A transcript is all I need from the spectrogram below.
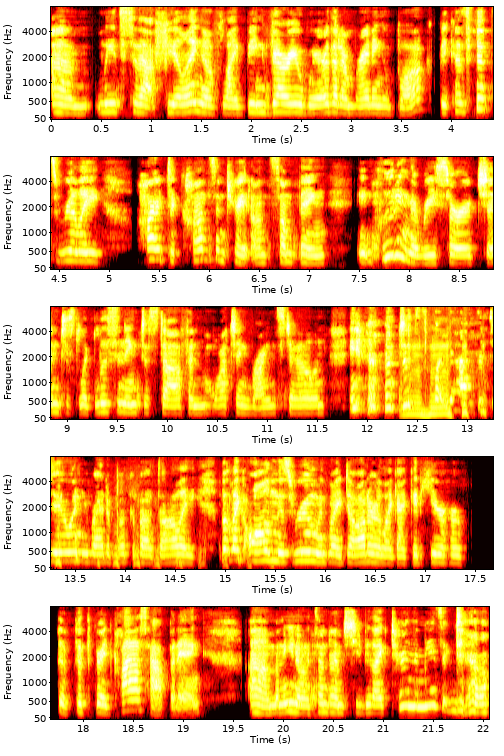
um, leads to that feeling of like being very aware that I'm writing a book because it's really hard to concentrate on something, including the research and just like listening to stuff and watching Rhinestone, you know, just mm-hmm. what you have to do when you write a book about Dolly. But like all in this room with my daughter, like I could hear her the fifth grade class happening. Um, and you know, and sometimes she'd be like, "Turn the music down."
